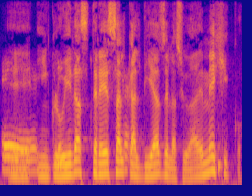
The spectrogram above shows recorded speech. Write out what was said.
Eh, Eh, incluidas tres alcaldías de la Ciudad de México.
